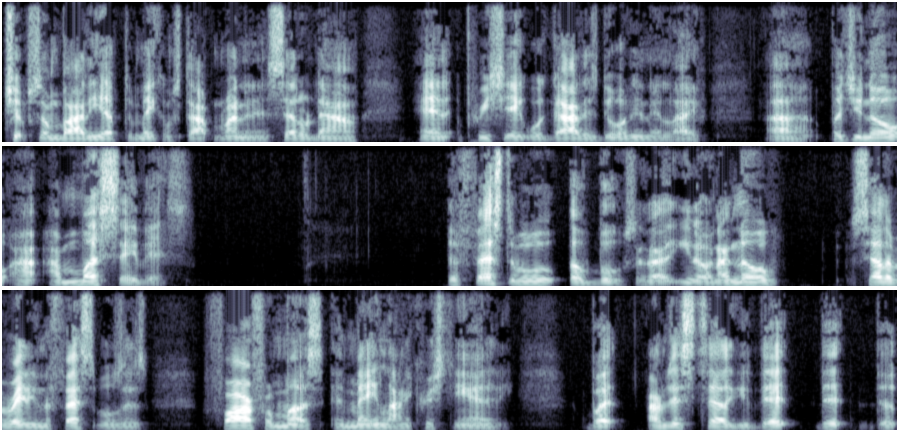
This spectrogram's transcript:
trip somebody up to make them stop running and settle down and appreciate what God is doing in their life. Uh, but you know, I, I, must say this: the festival of booths, and I, you know, and I know celebrating the festivals is far from us in mainline Christianity, but I'm just telling you that that the,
